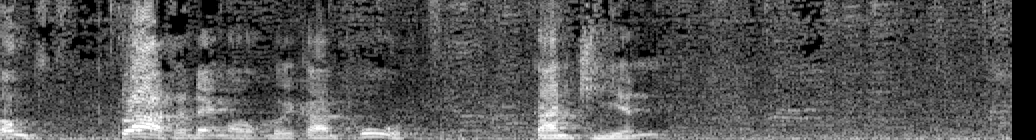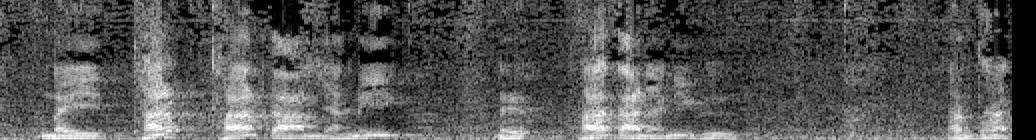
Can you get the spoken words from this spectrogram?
ต้องกล้าแสดงออกโดยการพูดการเขียน ในสถานการณ์อย่างนี้ ในสถานการณ์อย่างนี้คือทางท่าน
